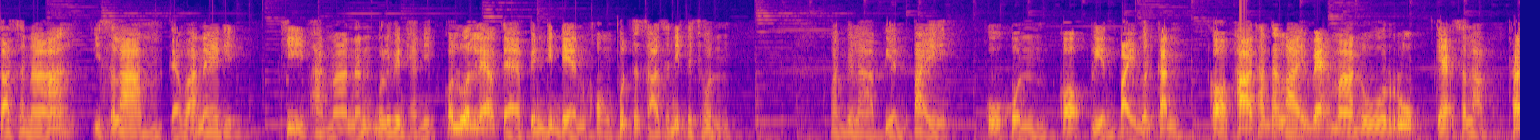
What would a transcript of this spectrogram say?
ศาสนาอิสลาม แต่ว่าในอดีตที่ผ่านมานั้นบริเวณแถวนี้ก็ล้วนแล้วแต่เป็นดินแดนของพุทธศาสนิกชน วันเวลาเปลี่ยนไป ผู้คนก็เปลี่ยนไปเหมือนกัน ก็พาท่านทั้งหลายแวะมาดูรูปแกะสลักพระ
